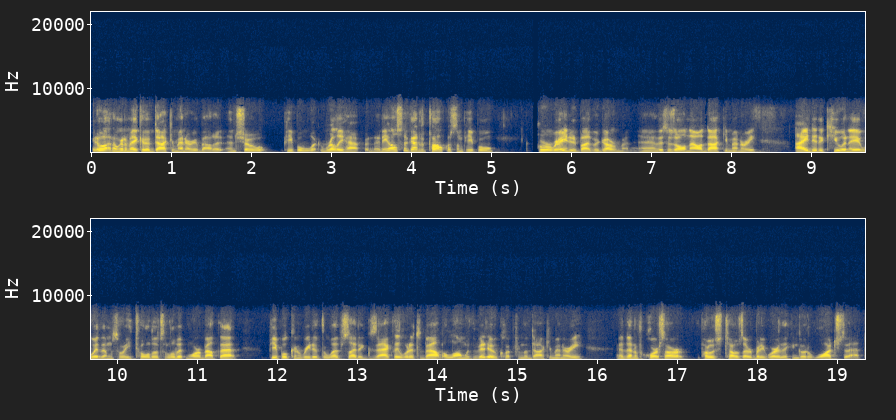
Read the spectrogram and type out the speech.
you know what, I'm going to make a documentary about it and show people what really happened. And he also got to talk with some people who were raided by the government. And this is all now a documentary. I did a Q&A with him, so he told us a little bit more about that. People can read at the website exactly what it's about, along with a video clip from the documentary. And then, of course, our post tells everybody where they can go to watch that.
